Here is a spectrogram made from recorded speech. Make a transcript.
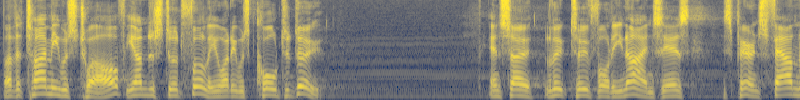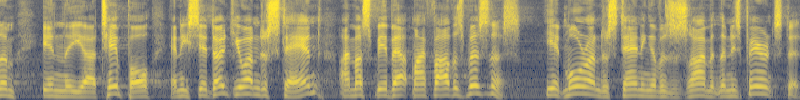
By the time he was 12, he understood fully what he was called to do. And so Luke 2:49 says his parents found him in the uh, temple and he said, "Don't you understand? I must be about my father's business." He had more understanding of his assignment than his parents did.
